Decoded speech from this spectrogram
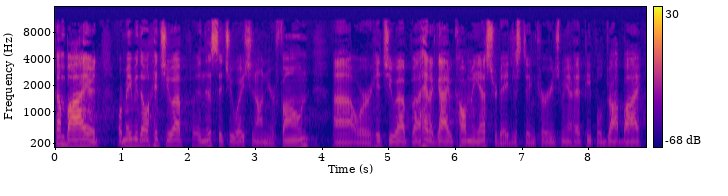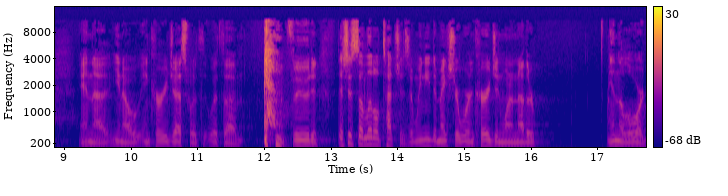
come by, or maybe they'll hit you up in this situation on your phone uh, or hit you up. I had a guy call me yesterday just to encourage me. I've had people drop by and, uh, you know, encourage us with, with uh, food. And it's just the little touches, and we need to make sure we're encouraging one another in the Lord.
